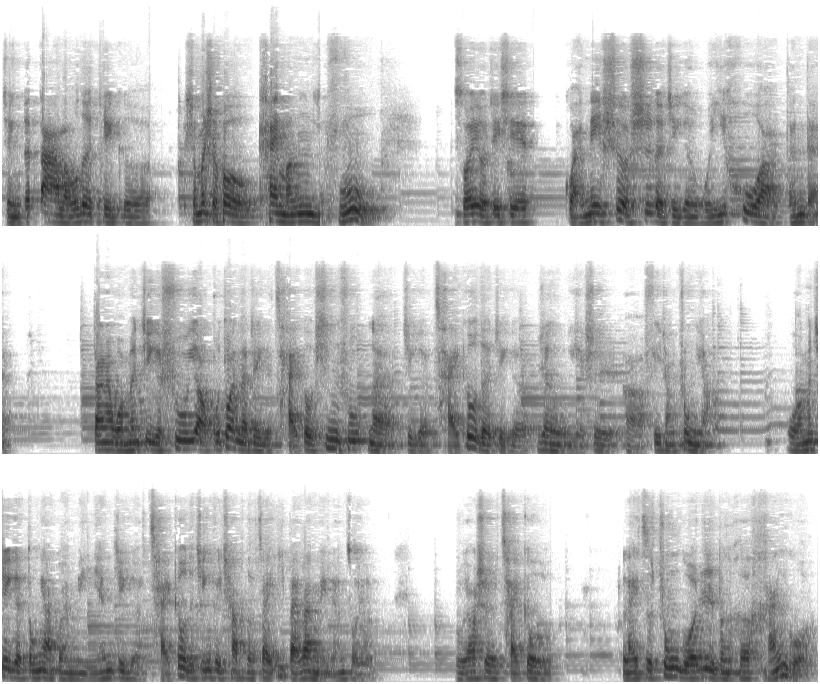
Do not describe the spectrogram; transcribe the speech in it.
整个大楼的这个什么时候开门服务，所有这些馆内设施的这个维护啊等等。当然，我们这个书要不断的这个采购新书，那这个采购的这个任务也是啊非常重要。我们这个东亚馆每年这个采购的经费差不多在一百万美元左右，主要是采购来自中国、日本和韩国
